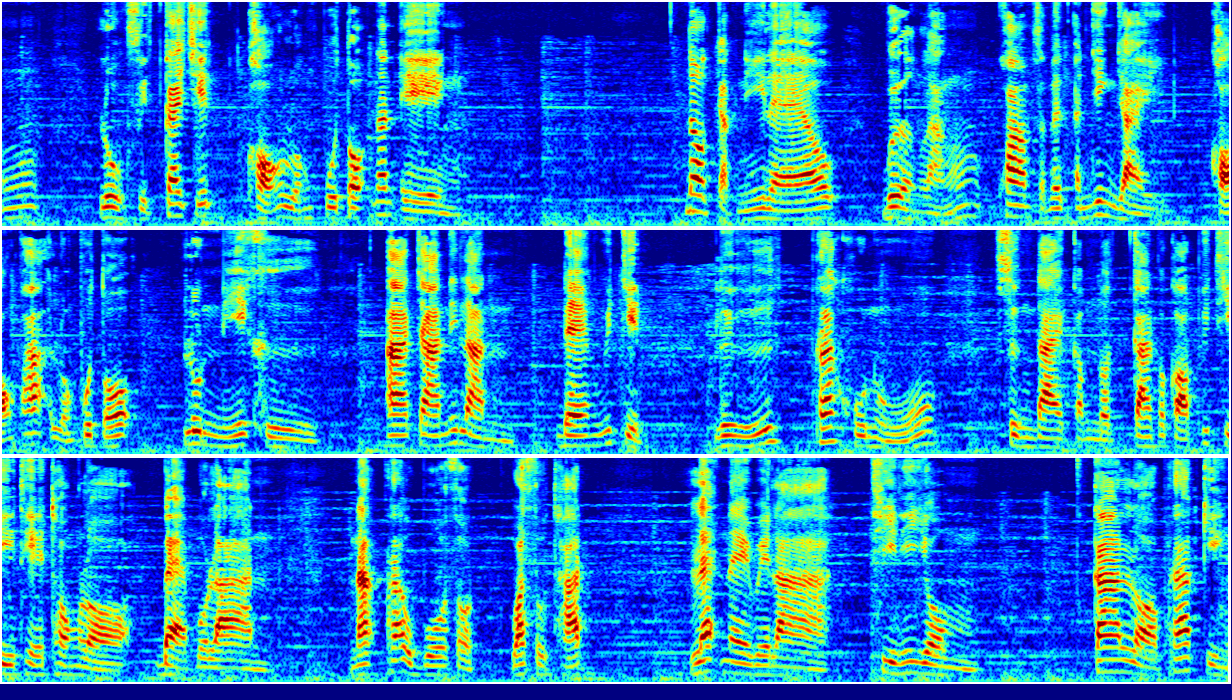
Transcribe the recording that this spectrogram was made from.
ง ลูกศิษย์ใกล้ชิดของหลวงปู่โตนั่นเอง นอกจากนี้แล้ว เบื้องหลังความสำเร็จอันยิ่งใหญ่ของพระหลวงปู่โตะรุ่นนี้คือ อาจารย์นิรันด์แดงวิจิต หรือพระครูหนู ซึ่งได้กำหนดการประกอบพิธีเททองหล่อแบบโบราณ ณพระอุโบสถวัดสุทัศน์ และในเวลาที่นิยม การหล่อพระกิ่ง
